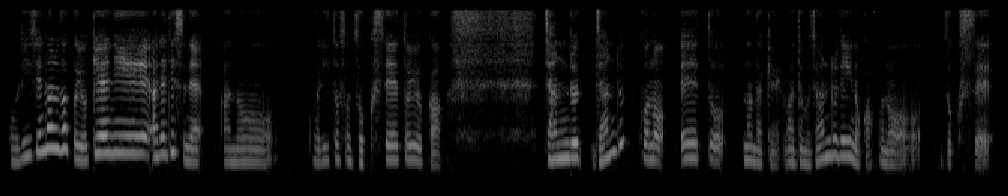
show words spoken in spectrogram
オリジナルだと余計に、あれですね、あの、割とその属性というか、ジャンル、ジャンル？この、えっ、ー、と、なんだっけ、まあでもジャンルでいいのか、この属性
